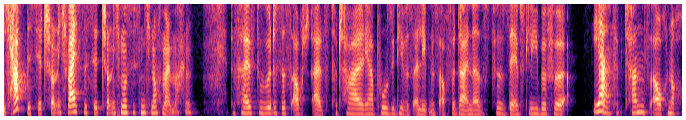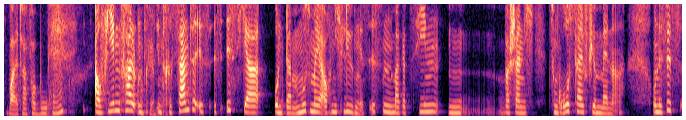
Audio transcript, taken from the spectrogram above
ich habe das jetzt schon, ich weiß das jetzt schon, ich muss es nicht nochmal machen. Das heißt, du würdest es auch als total ja positives Erlebnis auch für deine, für Selbstliebe, für ja. Akzeptanz auch noch weiter verbuchen. Auf jeden Fall. Und okay. das Interessante ist, es ist ja, und da muss man ja auch nicht lügen, es ist ein Magazin wahrscheinlich zum Großteil für Männer. Und es ist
